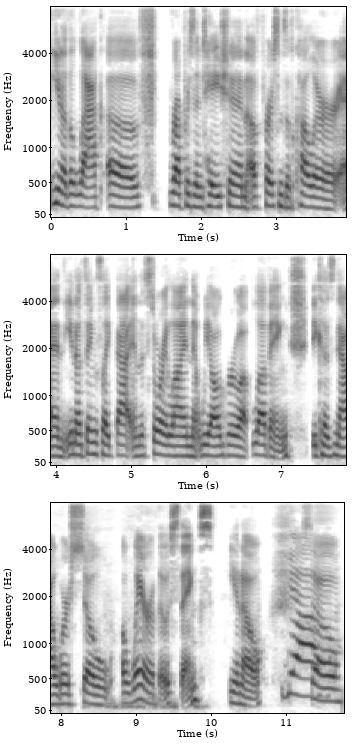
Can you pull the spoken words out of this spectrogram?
you know the lack of representation of persons of color and you know things like that in the storyline that we all grew up loving because now we're so aware of those things you know yeah. so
